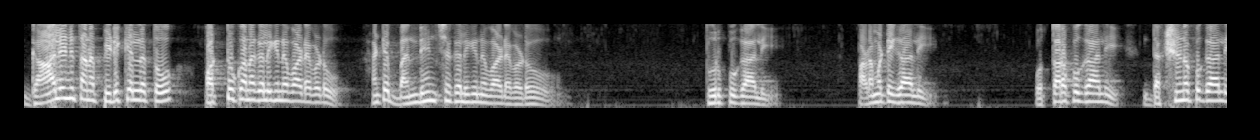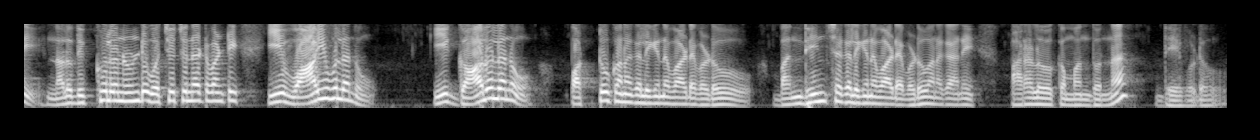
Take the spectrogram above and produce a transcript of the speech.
గాలిని తన పిడికెళ్ళతో పట్టుకొనగలిగిన వాడెవడు అంటే బంధించగలిగిన వాడెవడు తూర్పు గాలి పడమటి గాలి ఉత్తరపు గాలి దక్షిణపు గాలి నలుదిక్కుల నుండి వచ్చుచున్నటువంటి ఈ వాయువులను ఈ గాలులను పట్టుకొనగలిగిన వాడెవడు? బంధించగలిగిన వాడెవడు అనగానే పరలోకమందున్న దేవుడు.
